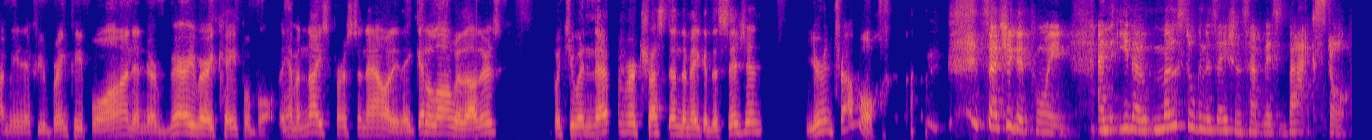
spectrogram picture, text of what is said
I mean, if you bring people on and they're very, very capable, they have a nice personality, they get along with others, but you would never trust them to make a decision, you're in trouble. Such a good point. And, you know, most organizations have this backstop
